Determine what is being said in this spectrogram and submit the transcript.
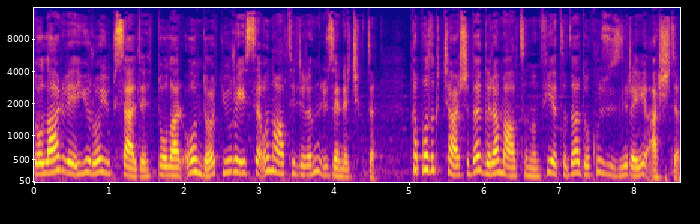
dolar ve euro yükseldi. Dolar 14, euro ise 16 liranın üzerine çıktı. Kapalık çarşıda gram altının fiyatı da 900 lirayı aştı.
